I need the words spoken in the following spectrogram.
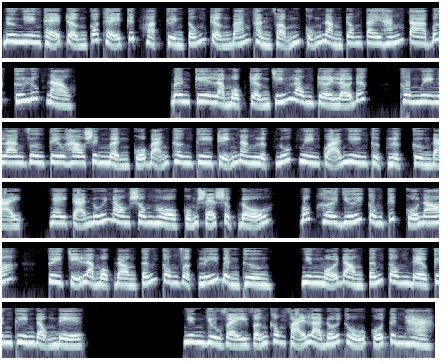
đương nhiên thể trận có thể kích hoạt truyền tống trận bán thành phẩm cũng nằm trong tay hắn ta bất cứ lúc nào. Bên kia là một trận chiến long trời lỡ đất thôn nguyên lan vương tiêu hao sinh mệnh của bản thân thi triển năng lực nuốt nguyên quả nhiên thực lực cường đại, ngay cả núi non sông hồ cũng sẽ sụp đổ, bốc hơi dưới công kích của nó. Tuy chỉ là một đòn tấn công vật lý bình thường, nhưng mỗi đòn tấn công đều kinh thiên động địa. Nhưng dù vậy vẫn không phải là đối thủ của tinh hà.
